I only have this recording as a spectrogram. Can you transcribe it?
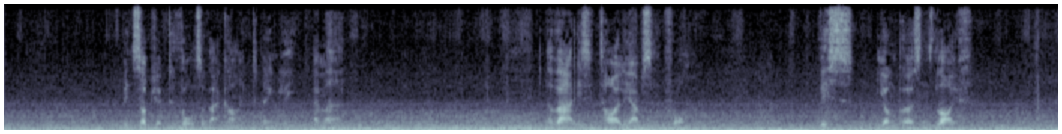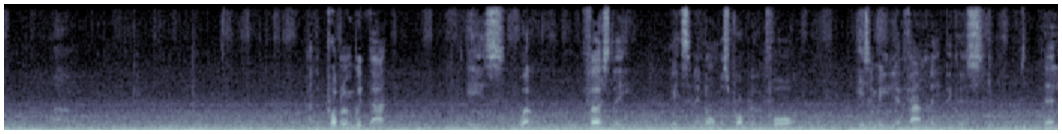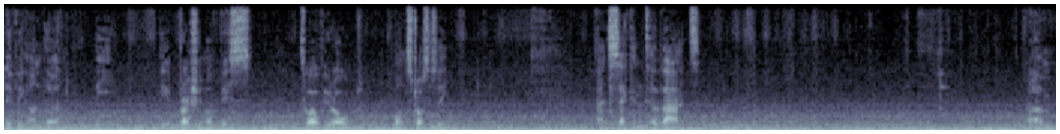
been subject to thoughts of that kind, namely Now, that is entirely absent from this young person's life. Um, and the problem with that is, well, firstly, it's an enormous problem for his immediate family because they're living under the the oppression of this 12 year old monstrosity. And second to that, um,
